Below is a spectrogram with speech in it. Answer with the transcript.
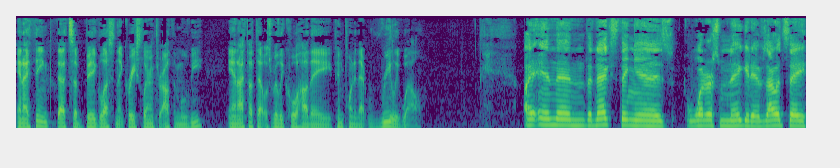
And I think that's a big lesson that Grace learned throughout the movie. And I thought that was really cool how they pinpointed that really well. Uh, and then the next thing is what are some negatives? I would say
